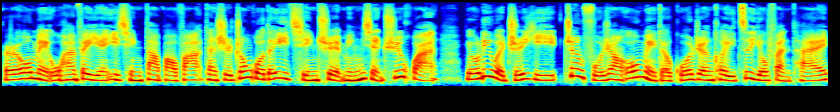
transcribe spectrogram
而欧美武汉肺炎疫情大爆发，但是中国的疫情却明显趋缓。有立委质疑，政府让欧美的国人可以自由返台，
